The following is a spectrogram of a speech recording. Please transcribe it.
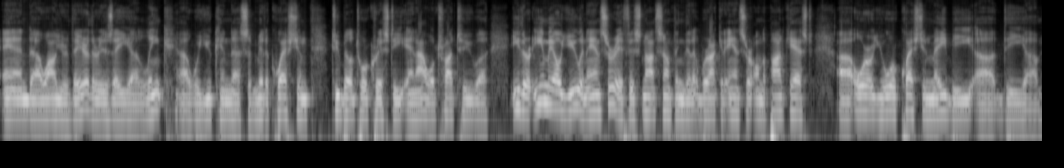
and uh, while you're there, there is a uh, link uh, where you can uh, submit a question to Bellator Christi, and I will try to either email you an answer if it's not something that where I could answer on the podcast, or your question may be the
